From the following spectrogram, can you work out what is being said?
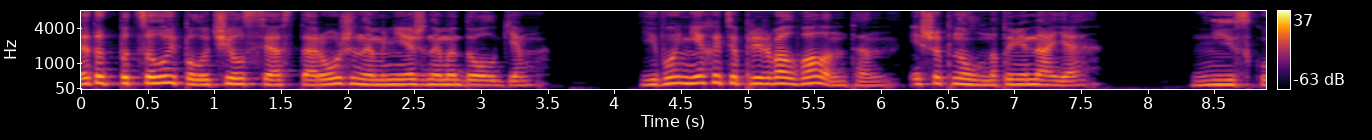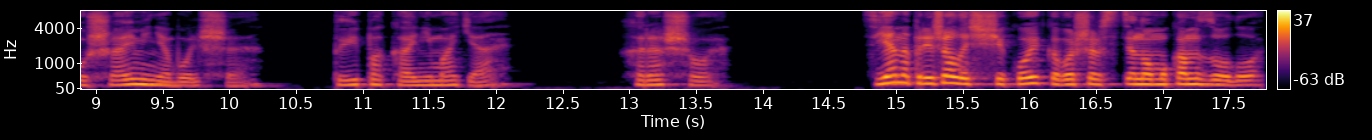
Этот поцелуй получился осторожным, нежным и долгим. Его нехотя прервал Валентин и шепнул, напоминая: "Не искушай меня больше. Ты пока не моя". "Хорошо". Тьяна прижалась щекой к его шерстяному камзолу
